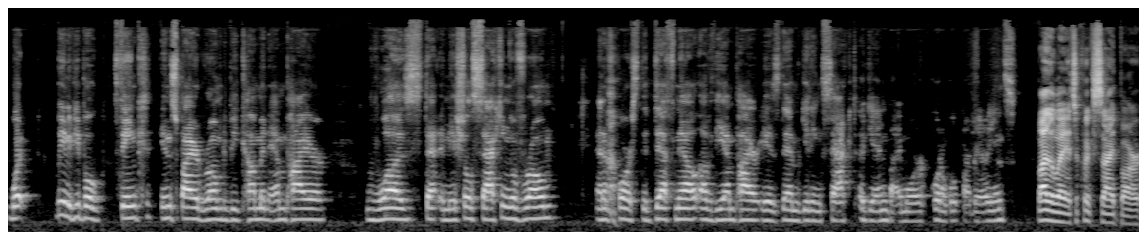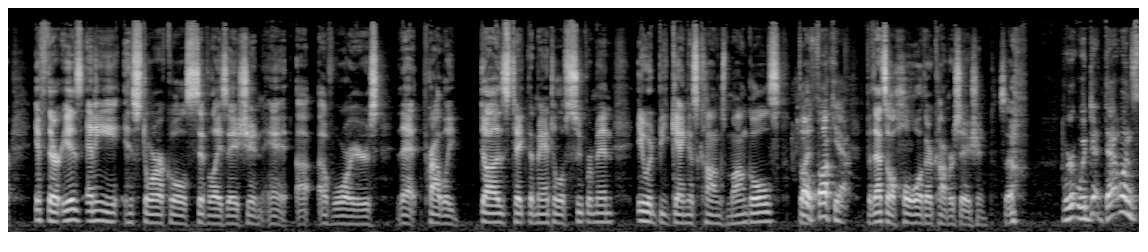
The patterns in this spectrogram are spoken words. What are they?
what many people think inspired Rome to become an empire was that initial sacking of Rome. And of Huh. course, the death knell of the empire is them getting sacked again by more quote unquote barbarians. By the way, it's a quick sidebar. If there is any historical civilization eh, uh, of warriors that probably does take the mantle of Superman, it would be Genghis Khan's Mongols. oh But fuck yeah, but that's a whole other conversation. So, we're, we're de- that one's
